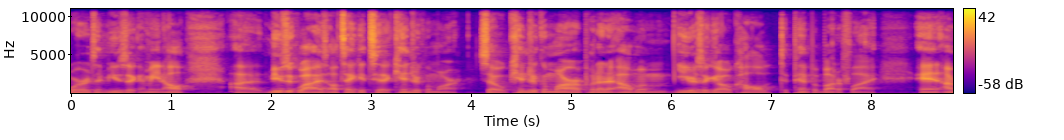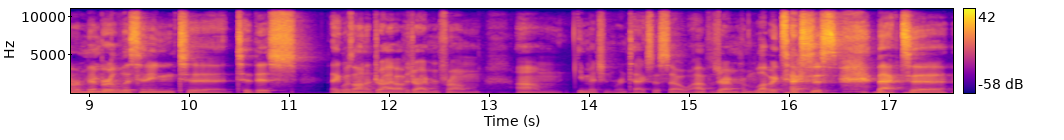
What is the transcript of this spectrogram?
words and music. I mean, I'll uh, music wise, I'll take it to Kendrick Lamar. So Kendrick Lamar put out an album years ago called "To Pimp a Butterfly," and I remember listening to to this. I think it was on a drive. I was driving from. Um, you mentioned we're in Texas, so I was driving from Lubbock, Texas, back to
